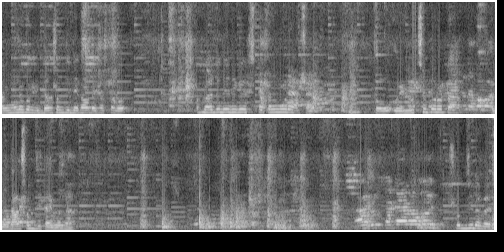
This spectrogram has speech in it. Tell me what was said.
আমি মনে করি ডাল সবজি দেখাও বেশ আপনারা যদি এদিকে স্টেশন মোড়ে আসেন তো ওই লুচি পরোটা এবং ডাল সবজিটাই বলবেন। সবজিটা বেশ।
